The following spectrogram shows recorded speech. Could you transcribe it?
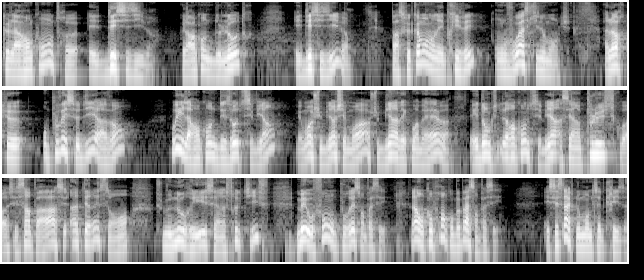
que la rencontre est décisive, que la rencontre de l'autre est décisive, parce que comme on en est privé, on voit ce qui nous manque. Alors que on pouvait se dire avant, oui, la rencontre des autres, c'est bien, mais moi, je suis bien chez moi, je suis bien avec moi-même. Et donc, les rencontres, c'est bien, c'est un plus, quoi. C'est sympa, c'est intéressant, je me nourris, c'est instructif. Mais au fond, on pourrait s'en passer. Là, on comprend qu'on ne peut pas s'en passer. Et c'est ça que nous montre cette crise.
